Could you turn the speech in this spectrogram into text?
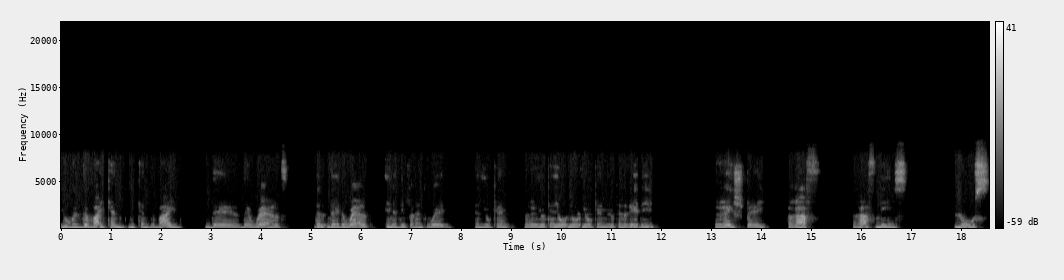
you will divide, can, we can divide the, the world, the, the, the word in a different way. And you can, you can, you, you, you can, you can read it, Reish Pei, Raf, Raf means loose.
